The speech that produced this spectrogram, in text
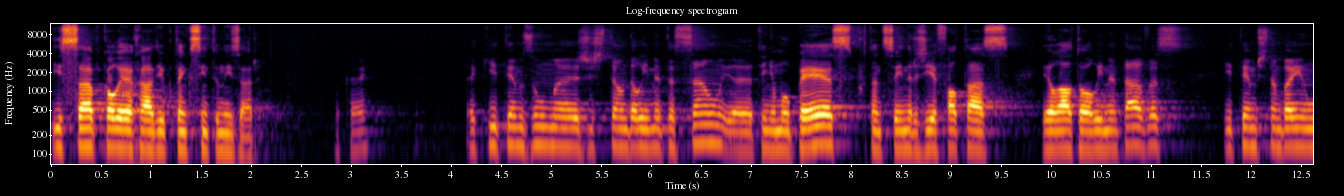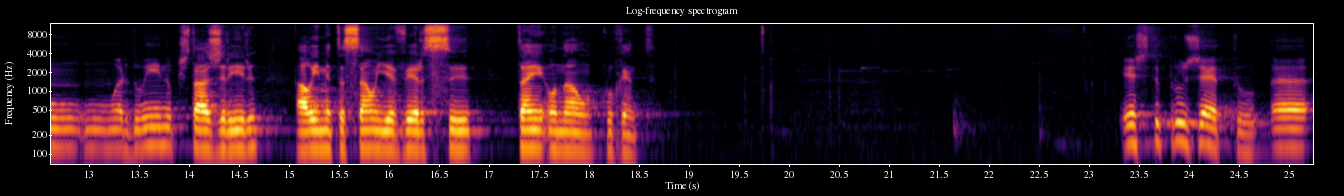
e sabe qual é a rádio que tem que sintonizar. Okay? Aqui temos uma gestão de alimentação, uh, tinha uma UPS, portanto se a energia faltasse ele autoalimentava-se e temos também um, um Arduino que está a gerir a alimentação e a ver se tem ou não corrente. Este projeto uh,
